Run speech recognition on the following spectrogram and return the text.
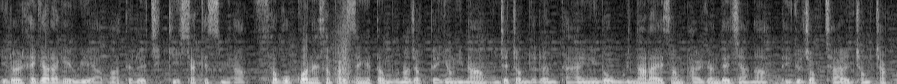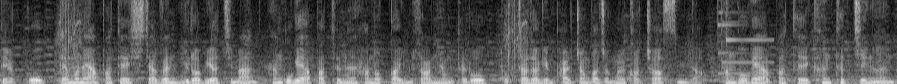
이를 해결하기 위해 아파트를 짓기 시작했습니다. 서구권에서 발생했던 문화적 배경이나 문제점들은 다행히도 우리나라에선 발견되지 않아 비교적 잘 정착되었고 때문에 아파트의 시작은 유럽이었지만 한국의 아파트는 한옥 과 유사한 형태로 독자적인 발전 과정을 거쳐왔습니다. 한국의 아파트의 큰 특징은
